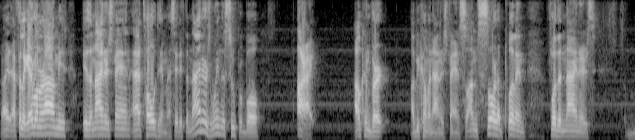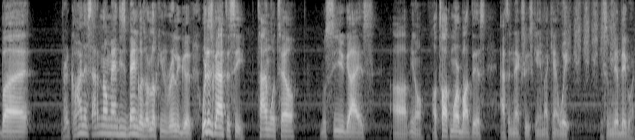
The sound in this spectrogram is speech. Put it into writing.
Right? I feel like everyone around me is a Niners fan, and I told him, I said, if the Niners win the Super Bowl, all right, I'll convert. I'll become a Niners fan. So I'm sort of pulling for the Niners. But regardless, I don't know, man. These Bengals are looking really good. We're just going to have to see. Time will tell. We'll see you guys. Uh, you know, I'll talk more about this after next week's game. I can't wait. This is going to be a big one.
